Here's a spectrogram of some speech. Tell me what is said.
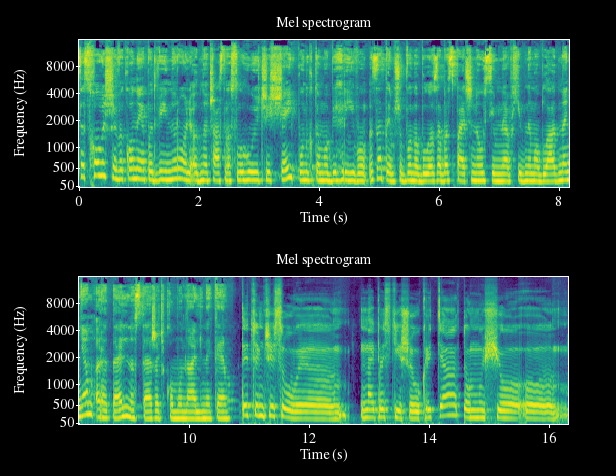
Це сховище виконує подвійну роль, одночасно слугуючи ще й пунктом обігріву. За тим, щоб воно було забезпечене усім необхідним обладнанням, ретельно стежать комунальники. Це тимчасове е, найпростіше укриття, тому що е,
